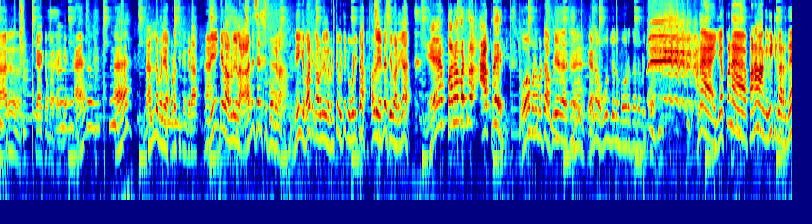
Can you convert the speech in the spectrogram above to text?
யாரும் கேட்க மாட்டாங்க? நல்லபடியா புடச்சுக்கங்கடா நீங்களும் அவளுகளை அனுசரிச்சு போங்கடா. நீங்க பாட்டுக்கு அவளுகளை விட்டு விட்டுட்டு ஓடிட்டா அவளுக்கு என்ன செய்வாளுங்க ஏன் பணம் மட்டும் அப்படியே இருக்கு. ஓ பணம் மட்டும் அப்படியே தான் இருக்கு ஏன்னா ஊஞ்சலும் மோரும் தானே மிச்சம்? அண்ணா எப்பண்ணே பணம் வாங்க வீட்டுக்கு வர்றது?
